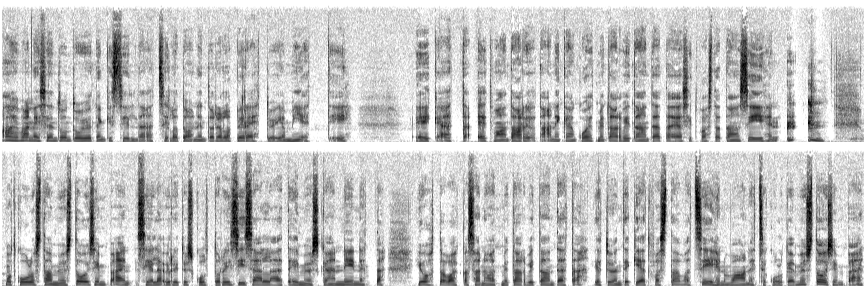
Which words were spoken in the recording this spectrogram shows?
Aivan, niin sen tuntuu jotenkin siltä, että sillä toinen todella perehtyy ja miettii – eikä että, että vaan tarjotaan ikään kuin, että me tarvitaan tätä ja sitten vastataan siihen. Mutta kuulostaa myös toisinpäin siellä yrityskulttuurin sisällä, että ei myöskään niin, että johto vaikka sanoo, että me tarvitaan tätä ja työntekijät vastaavat siihen, vaan että se kulkee myös toisinpäin.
